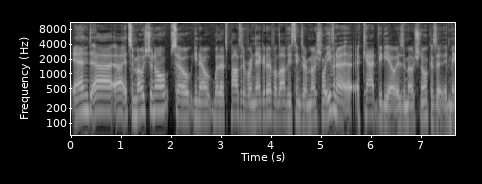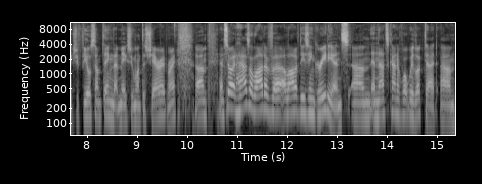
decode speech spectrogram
and uh, uh it's emotional. So, you know, whether it's positive or negative, a lot of these things are emotional. Even a, a cat video is emotional because it, it, makes you feel something that makes you want to share it, right? Um, and so it has a lot of uh, a lot of these ingredients, um, and that's kind of what we looked at. Um,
